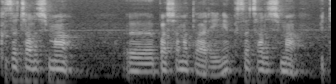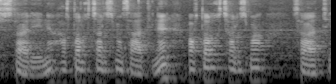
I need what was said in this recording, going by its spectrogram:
kısa çalışma e, başlama tarihini, kısa çalışma bitiş tarihini, haftalık çalışma saatini, haftalık çalışma saati,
